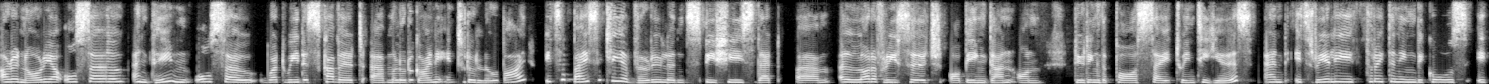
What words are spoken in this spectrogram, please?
Arenaria also, and then also what we discovered, uh, Meloidogyne enterolobii. It's a, basically a virulent species that um, a lot of research are being done on during the past, say, 20 years. And it's really threatening because it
